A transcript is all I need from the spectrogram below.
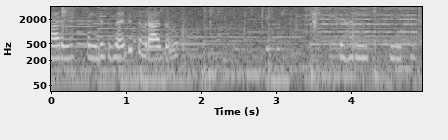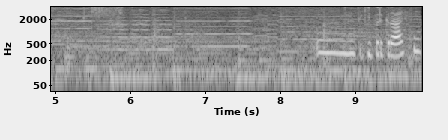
Гарно. Мене дуже, знаєте, що вразило. Ці гарнічі квіти. Вони такі прекрасні.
